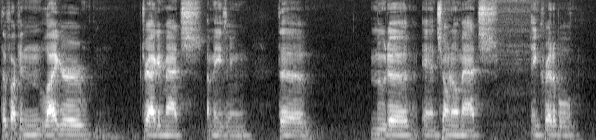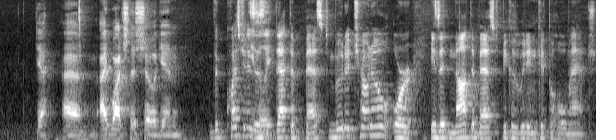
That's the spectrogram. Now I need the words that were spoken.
the fucking Liger Dragon match, amazing. The Muta and Chono match, incredible. Yeah, um, I'd watch this show again. The question is, Easily. is that the best Muta Chono, or is it not the best because we didn't get the whole match?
